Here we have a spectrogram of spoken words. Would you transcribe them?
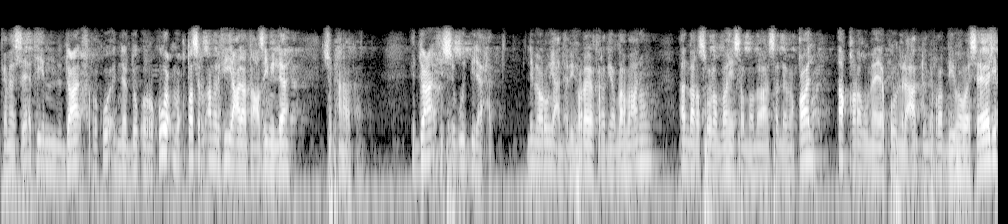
كما سيأتي أن الدعاء في الركوع أن الركوع مقتصر الأمر فيه على تعظيم الله سبحانه وتعالى. الدعاء في السجود بلا حد. لما روي عن أبي هريرة رضي الله عنه أن رسول الله صلى الله عليه وسلم قال أقرب ما يكون العبد من ربي وهو ساجد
